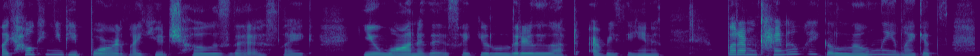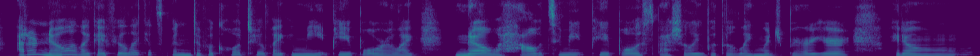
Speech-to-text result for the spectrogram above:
like how can you be bored? Like you chose this, like you wanted this, like you literally left everything. But I'm kind of like lonely. Like it's I don't know, like I feel like it's been difficult to like meet people or like know how to meet people, especially with the language barrier. I don't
